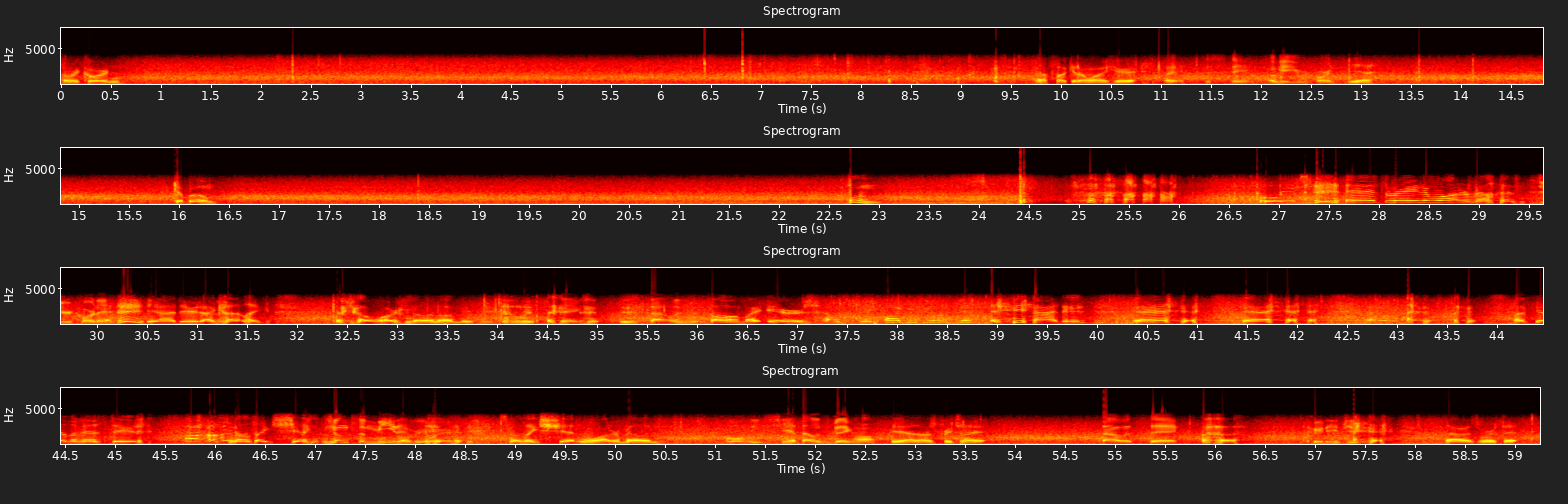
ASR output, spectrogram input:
I'm recording. Oh, fuck it, I want to hear it. Wait, just stay. Okay, you recording? Yeah. Kaboom. Boom. it's raining watermelon. Did you record it? yeah, dude, I got like, I got watermelon on me. That was sick. That was. Oh, my ears. That was big. Oh, I can feel the mist. yeah, dude. I feel the mist, dude. smells like shit. Like Chunks of meat everywhere. smells like shit and watermelon. Holy shit, that was big, huh? Yeah, that was pretty tight. That was sick. You? that was worth it.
